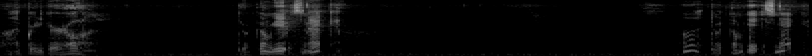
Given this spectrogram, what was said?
Hi, pretty girl. Do you want to come get a snack? Huh? Do I come get a snack?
